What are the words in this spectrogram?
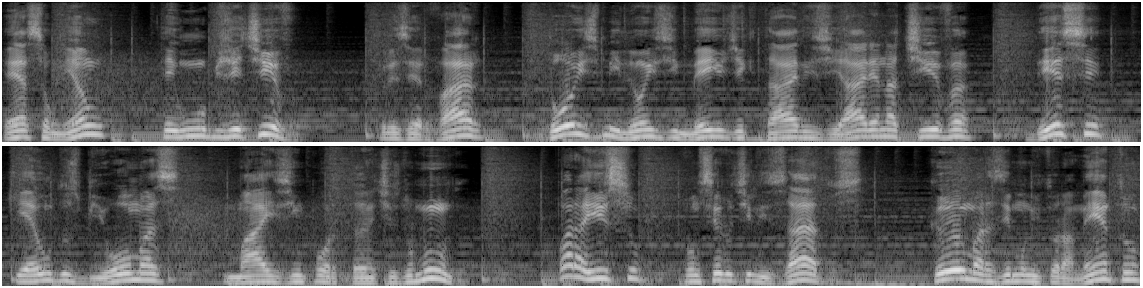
Essa união tem um objetivo: preservar 2 milhões e meio de hectares de área nativa desse que é um dos biomas mais importantes do mundo. Para isso, vão ser utilizados câmaras de monitoramento,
